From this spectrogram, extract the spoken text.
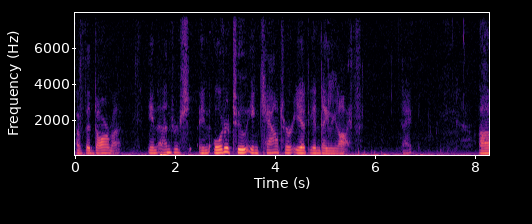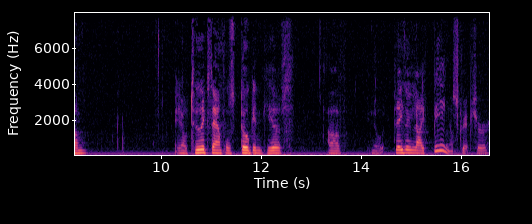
of the Dharma in under in order to encounter it in daily life. Okay. Um, you know, two examples Dogen gives of you know daily life being a scripture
